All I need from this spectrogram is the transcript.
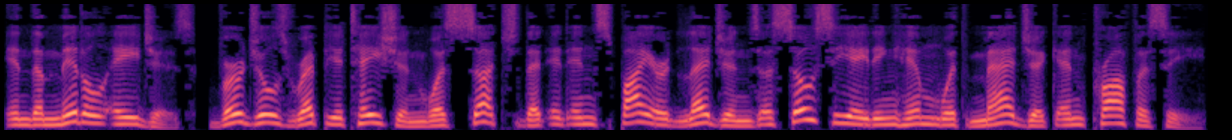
In the Middle Ages, Virgil's reputation was such that it inspired legends associating him with magic and prophecy.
